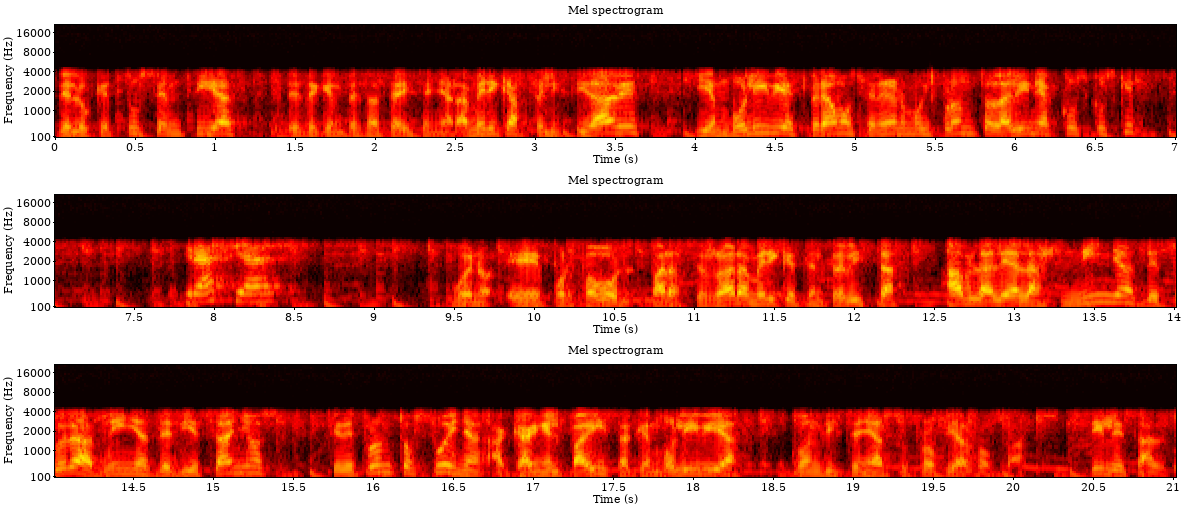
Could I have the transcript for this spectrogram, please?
de lo que tú sentías desde que empezaste a diseñar. América, felicidades y en Bolivia esperamos tener muy pronto la línea Cuscus Kids. Gracias. Bueno, eh, por favor, para cerrar, América, esta entrevista, háblale a las niñas de tu edad, niñas de 10 años, que de pronto sueñan acá en el país, acá en Bolivia, con diseñar su propia ropa. Diles algo.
